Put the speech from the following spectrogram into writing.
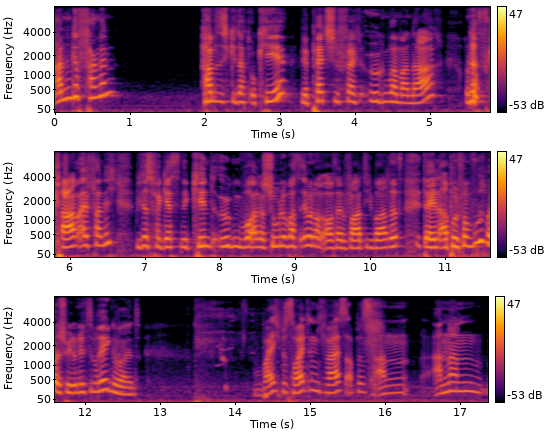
angefangen, haben sich gedacht, okay, wir patchen vielleicht irgendwann mal nach. Und das kam einfach nicht, wie das vergessene Kind irgendwo an der Schule, was immer noch auf seinen Vati wartet, der ihn abholt vom Fußballspiel und nicht zum Regen weint. Wobei ich bis heute nicht weiß, ob es an anderen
